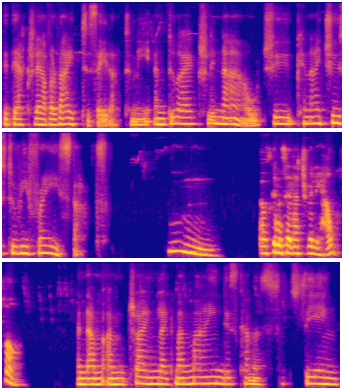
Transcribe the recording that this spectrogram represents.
did they actually have a right to say that to me? And do I actually now choose, can I choose to rephrase that? Hmm. I was going to say that's really helpful. And I'm, I'm trying, like, my mind is kind of seeing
